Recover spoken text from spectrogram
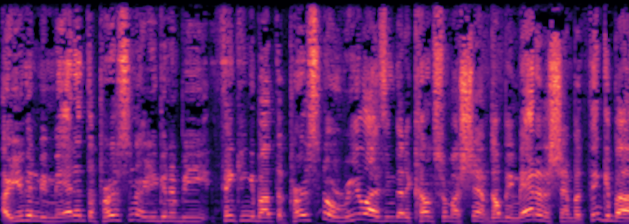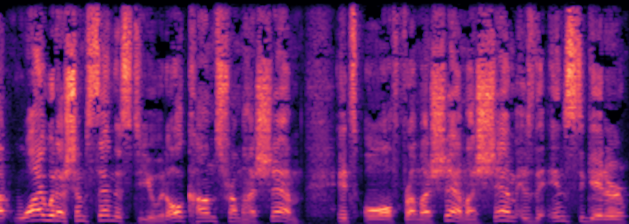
are you going to be mad at the person? Or are you going to be thinking about the person or realizing that it comes from Hashem? Don't be mad at Hashem, but think about why would Hashem send this to you? It all comes from Hashem. It's all from Hashem. Hashem is the instigator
